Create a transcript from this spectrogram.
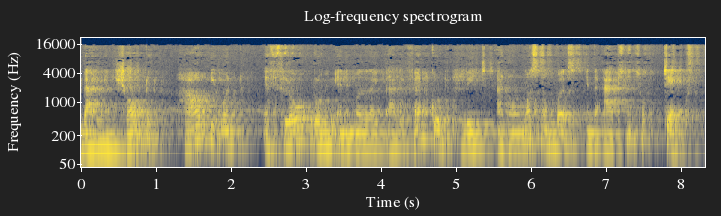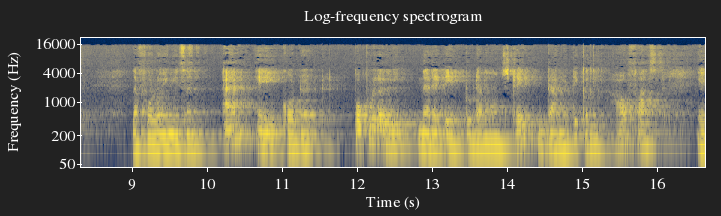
Darwin showed how even a slow growing animal like elephant could reach enormous numbers in the absence of checks the following is an coded popularly narrated to demonstrate dramatically how fast a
